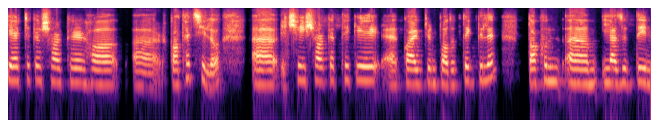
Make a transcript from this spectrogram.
কেয়ারটেকার সরকারের হওয়া কথা ছিল সেই সরকার থেকে কয়েকজন পদত্যাগ দিলেন। তখন ইয়াজউদ্দিন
